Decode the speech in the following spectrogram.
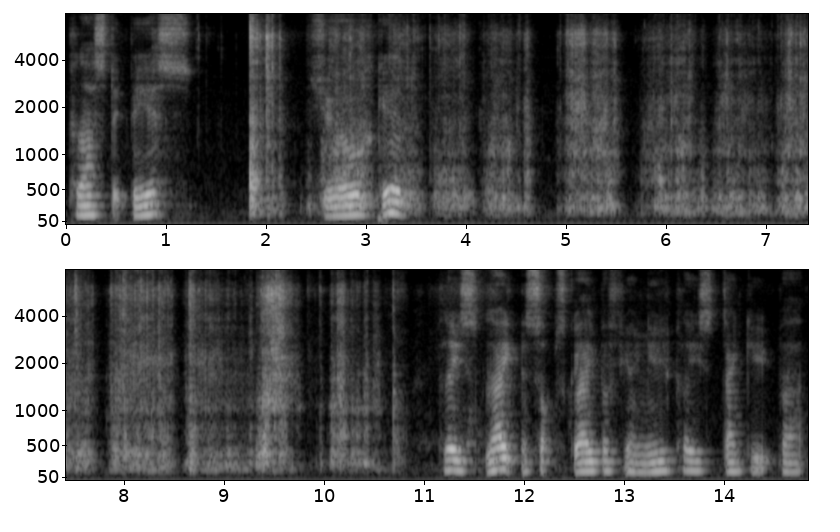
Plastic base. Sure, good. Please like and subscribe if you're new, please. Thank you. Bye.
